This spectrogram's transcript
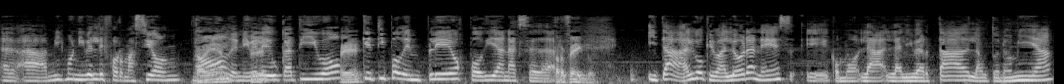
a, a mismo nivel de formación, ¿no? bien, de nivel sí. educativo, Sí. qué tipo de empleos podían acceder. Perfecto. Y ta, algo que valoran es eh, como la, la libertad, la autonomía,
